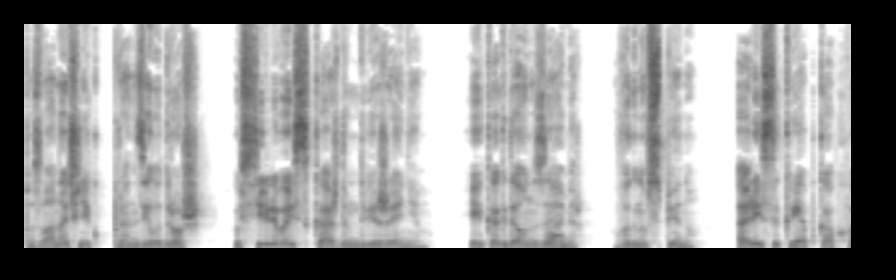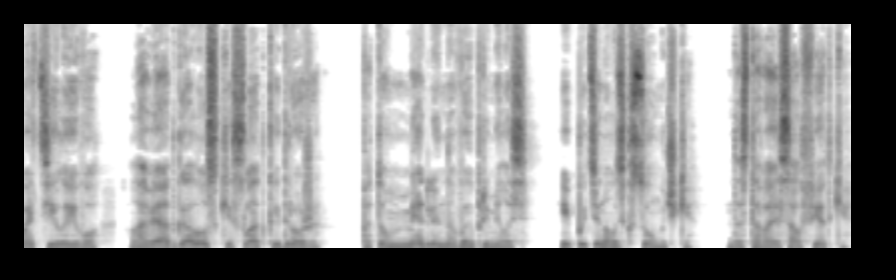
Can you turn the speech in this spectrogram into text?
Позвоночник пронзила дрожь, усиливаясь с каждым движением. И когда он замер, выгнув спину, Алиса крепко обхватила его, ловя отголоски сладкой дрожи. Потом медленно выпрямилась и потянулась к сумочке, доставая салфетки.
